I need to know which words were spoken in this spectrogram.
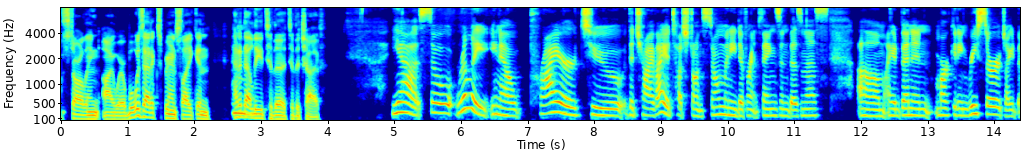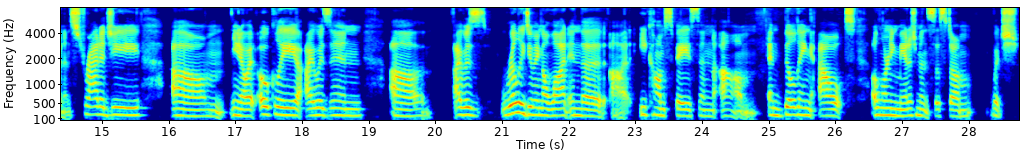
Starling Eyewear. What was that experience like, and how did mm. that lead to the to the chive? Yeah. So, really, you know, prior to the chive, I had touched on so many different things in business. Um, I had been in marketing research, I had been in strategy, um, you know, at Oakley, I was in, uh, I was really doing a lot in the uh, ecom space and um, and building out a learning management system which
